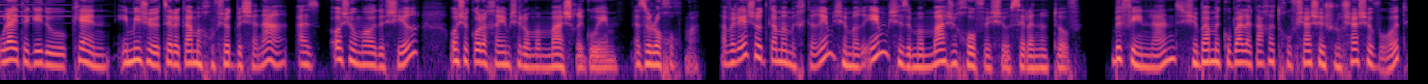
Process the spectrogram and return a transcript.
אולי תגידו, כן, אם מישהו יוצא לכמה חופשות בשנה, אז או שהוא מאוד עשיר, או שכל החיים שלו ממש רגועים, אז זו לא חוכמה. אבל יש עוד כמה מחקרים שמראים שזה ממש החופש שעושה לנו טוב. בפינלנד, שבה מקובל לקחת חופשה של שלושה שבועות,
